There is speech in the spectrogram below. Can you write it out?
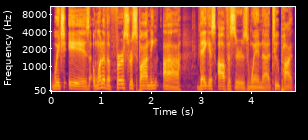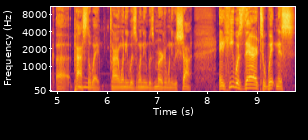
which is one of the first responding uh, Vegas officers when uh, Tupac uh, passed away, or when he was when he was murdered, when he was shot, and he was there to witness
